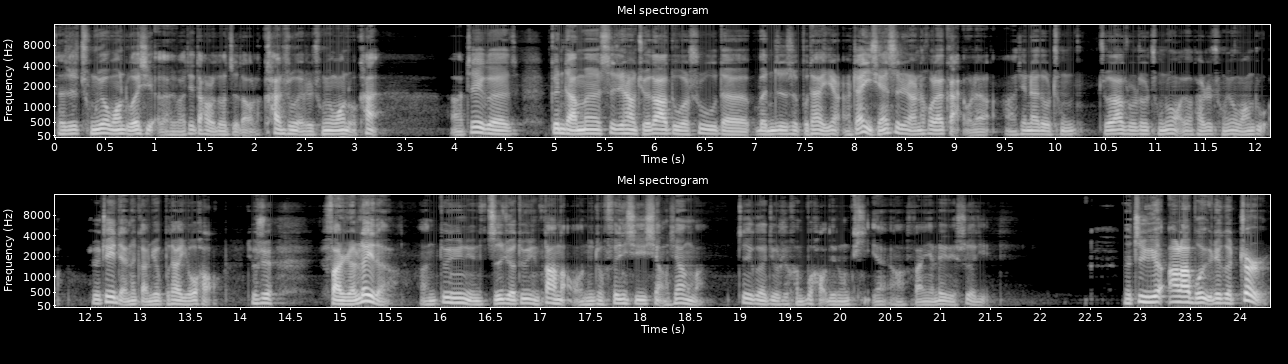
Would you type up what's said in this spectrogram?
它是从右往左写的，对吧？这大伙儿都知道了。看书也是从右往左看，啊，这个跟咱们世界上绝大多数的文字是不太一样。咱以前是这样的，后来改过来了啊。现在都从绝大多数都是从左往右，它是从右往左，所以这一点呢感觉不太友好，就是反人类的啊。对于你的直觉，对于你大脑那种分析想象嘛，这个就是很不好的一种体验啊，反人类的设计。那至于阿拉伯语这个字儿，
